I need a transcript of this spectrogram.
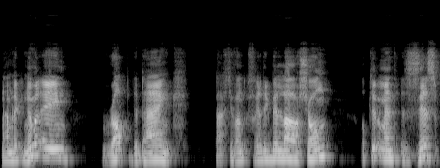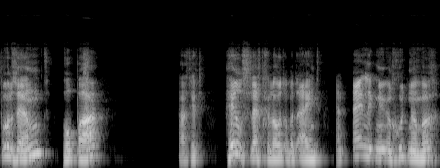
Namelijk nummer 1, Rob the Bank. Paardje van Frederik Belachon. Op dit moment 6%. Hoppa. Paard heeft heel slecht gelood op het eind. En eindelijk nu een goed nummer.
